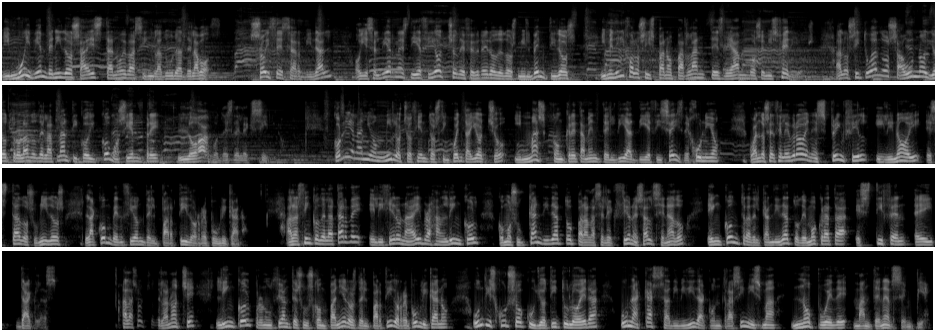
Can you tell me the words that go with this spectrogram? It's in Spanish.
y muy bienvenidos a esta nueva singladura de La Voz. Soy César Vidal, hoy es el viernes 18 de febrero de 2022 y me dirijo a los hispanoparlantes de ambos hemisferios, a los situados a uno y otro lado del Atlántico y como siempre lo hago desde el exilio. Corría el año 1858 y más concretamente el día 16 de junio, cuando se celebró en Springfield, Illinois, Estados Unidos, la convención del Partido Republicano. A las 5 de la tarde eligieron a Abraham Lincoln como su candidato para las elecciones al Senado en contra del candidato demócrata Stephen A. Douglas. A las 8 de la noche, Lincoln pronunció ante sus compañeros del Partido Republicano un discurso cuyo título era Una casa dividida contra sí misma no puede mantenerse en pie.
